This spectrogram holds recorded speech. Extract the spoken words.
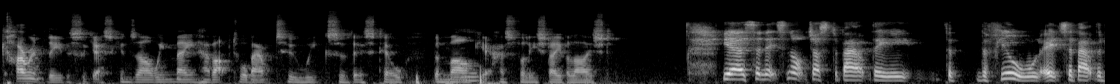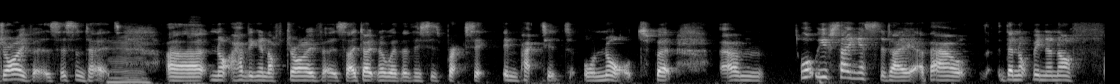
currently, the suggestions are we may have up to about two weeks of this till the market has fully stabilised. Yes, and it's not just about the the, the fuel, it's about the drivers, isn't it? Uh, not having enough drivers. I don't know whether this is Brexit impacted or not, but um, what were you saying yesterday about there not being enough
